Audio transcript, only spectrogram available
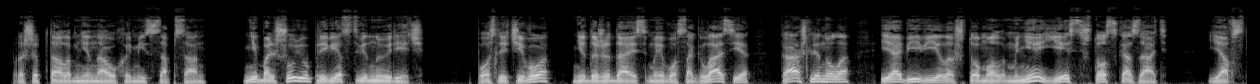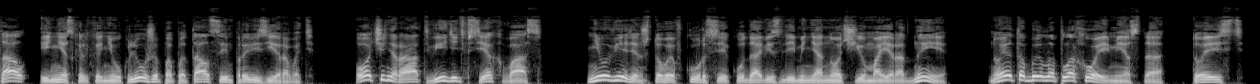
— прошептала мне на ухо мисс Сапсан. «Небольшую приветственную речь». После чего, не дожидаясь моего согласия, кашлянула и объявила, что, мол, мне есть что сказать. Я встал и несколько неуклюже попытался импровизировать. «Очень рад видеть всех вас. Не уверен, что вы в курсе, куда везли меня ночью мои родные, но это было плохое место, то есть...»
